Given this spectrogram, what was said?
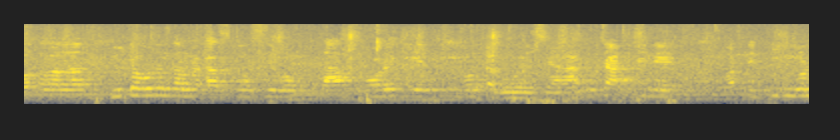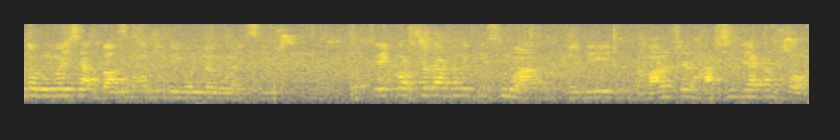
গতকাল দুইটা পর্যন্ত আমরা কাজ করছি এবং তারপরে গিয়ে তিন ঘণ্টা ঘুমাইছি আর আমি চার দিনে অর্থাৎ তিন ঘণ্টা ঘুমাইছি আর বাসের মধ্যে দুই ঘণ্টা ঘুমাইছি। সেই কষ্টটা আসলে কিছু না যদি মানুষের হাসি দেখার পর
